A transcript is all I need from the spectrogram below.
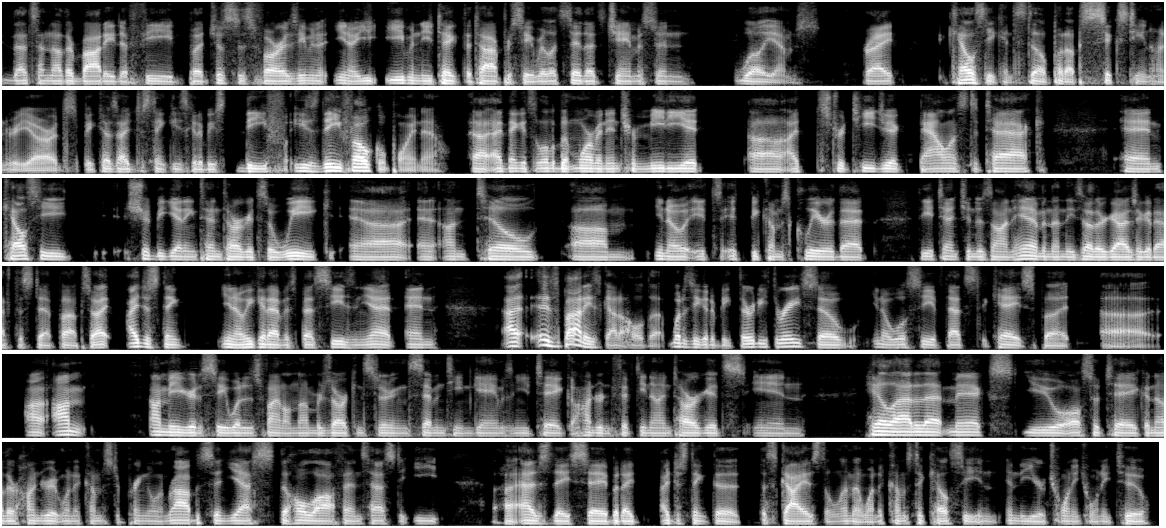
that's another body to feed. But just as far as even you know, you, even you take the top receiver, let's say that's Jameson Williams, right? Kelce can still put up 1600 yards because I just think he's going to be the he's the focal point now. Uh, I think it's a little bit more of an intermediate, uh, strategic, balanced attack, and Kelce should be getting 10 targets a week uh, until um, you know it's it becomes clear that the attention is on him, and then these other guys are going to have to step up. So I, I just think you know he could have his best season yet, and uh, his body's got to hold up. What is he going to be 33? So you know we'll see if that's the case, but uh, I, I'm I'm eager to see what his final numbers are considering the 17 games and you take 159 targets in Hill out of that mix. You also take another 100 when it comes to Pringle and Robinson. Yes, the whole offense has to eat, uh, as they say, but I, I just think the, the sky is the limit when it comes to Kelce in, in the year 2022.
